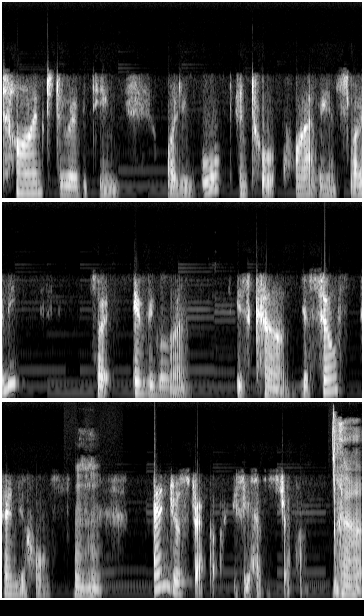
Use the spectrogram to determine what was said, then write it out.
time to do everything while you walk and talk quietly and slowly so everyone is calm, yourself and your horse. Mm-hmm. And your strapper, if you have a strapper. Uh-huh.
